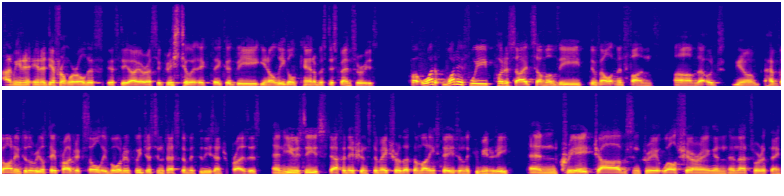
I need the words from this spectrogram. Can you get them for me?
I mean, in a different world, if, if the IRS agrees to it, it, they could be, you know, legal cannabis dispensaries. But what, what if we put aside some of the development funds um, that would, you know, have gone into the real estate project solely. But what if we just invest them into these enterprises and use these definitions to make sure that the money stays in the community and create jobs and create wealth sharing and, and that sort of thing?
